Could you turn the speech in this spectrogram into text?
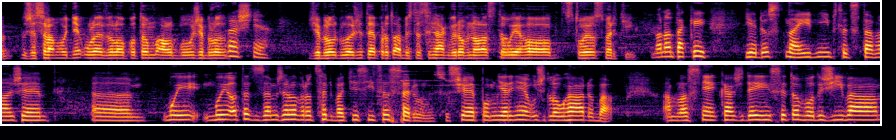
eh, že se vám hodně ulevilo po tom albu, že bylo, Strašně. že bylo důležité pro to, abyste se nějak vyrovnala s tou jeho, s tou jeho smrtí. Ono taky je dost naivní představa, že uh, můj, můj otec zemřel v roce 2007, což je poměrně už dlouhá doba. A vlastně každý si to odžívá,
